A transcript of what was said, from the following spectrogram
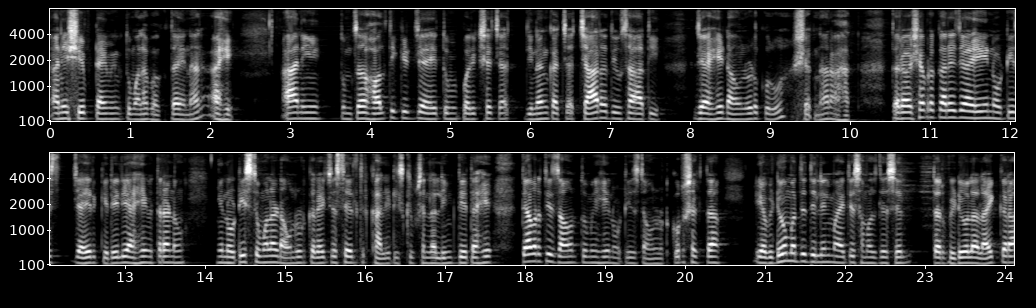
आणि शिफ्ट टायमिंग तुम्हाला बघता येणार आहे. आणि तुमचं हॉल तिकीट जे आहे तुम्ही परीक्षेच्या दिनांकाच्या चार दिवसाआधी जे आहे डाउनलोड करू शकणार आहात. तर अशा प्रकारे जे आहे नोटीस जाहीर केलेली आहे मित्रांनो. ही नोटीस तुम्हाला डाउनलोड करायची असेल तर खाली डिस्क्रिप्शनला लिंक देत आहे. त्यावरती जाऊन तुम्ही ही नोटीस डाउनलोड करू शकता. या व्हिडिओमध्ये दिलेली माहिती समजली असेल तर व्हिडिओला लाईक करा.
